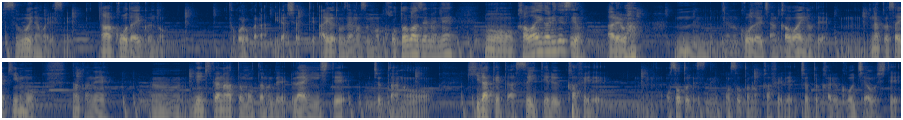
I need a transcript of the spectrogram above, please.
すごい名前ですね。あ広大くんのところからいらっしゃってありがとうございます。もう言葉攻めねもう可愛がりですよ。あれは。うん、あの、広大ちゃん可愛いので、うん、なんか最近も、なんかね、うん、元気かなと思ったので、LINE して、ちょっとあの、開けた空いてるカフェで、うん、お外ですね、お外のカフェでちょっと軽くお茶をして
